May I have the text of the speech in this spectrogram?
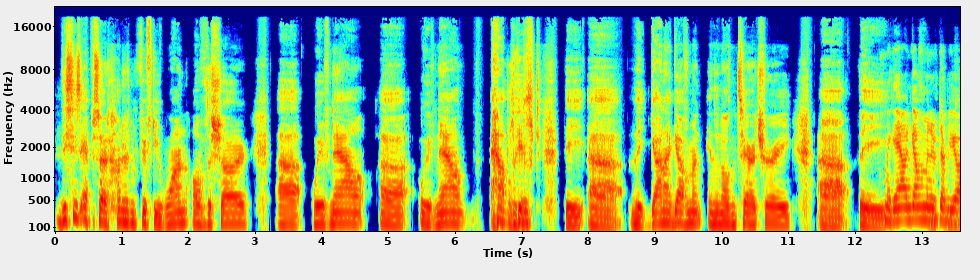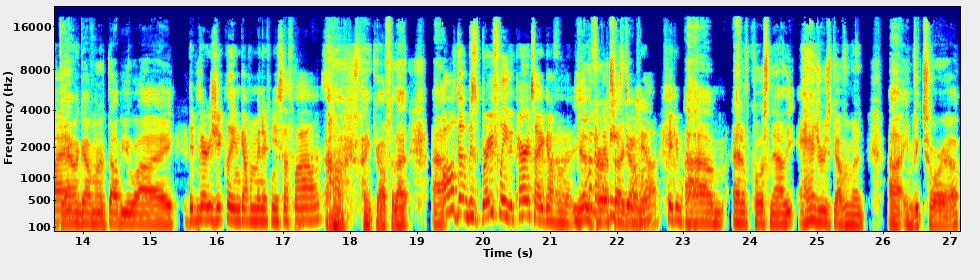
this is episode 151 of the show. Uh, we've now uh, we've now outlived the uh, the Gunner government in the Northern Territory, uh, the McGowan government of WA, McGowan government of WA. the Berejiklian government of New South Wales. Oh, thank God for that. Uh, Oh, that was briefly the Perrottet government. Yeah, the Perrottet government. now. Kicking back. Um, and of course, now the Andrews government uh, in Victoria.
